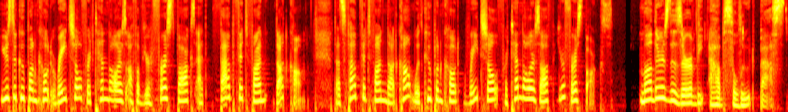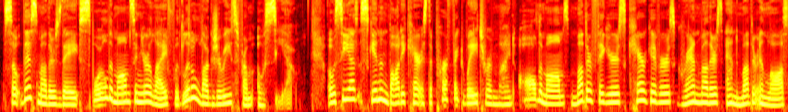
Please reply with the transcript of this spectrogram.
Use the coupon code Rachel for $10 off of your first box at fabfitfun.com. That's fabfitfun.com with coupon code Rachel for $10 off your first box. Mothers deserve the absolute best. So this Mother's Day, spoil the moms in your life with little luxuries from Osea. Osea's skin and body care is the perfect way to remind all the moms, mother figures, caregivers, grandmothers, and mother in laws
